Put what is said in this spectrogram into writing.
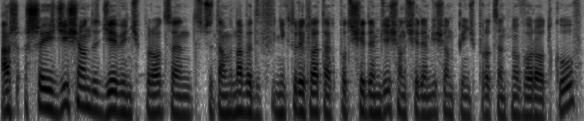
aż 69%, czy tam nawet w niektórych latach pod 70-75% noworodków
